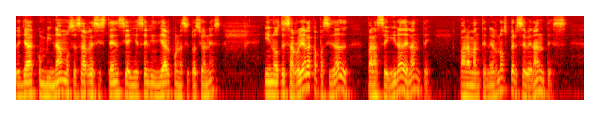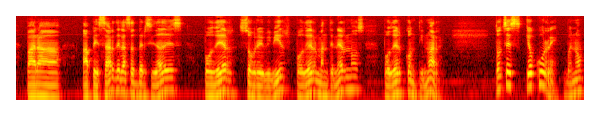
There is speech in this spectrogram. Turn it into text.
entonces ya combinamos esa resistencia y ese lidiar con las situaciones y nos desarrolla la capacidad para seguir adelante, para mantenernos perseverantes, para a pesar de las adversidades poder sobrevivir, poder mantenernos, poder continuar. Entonces, ¿qué ocurre? Bueno,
